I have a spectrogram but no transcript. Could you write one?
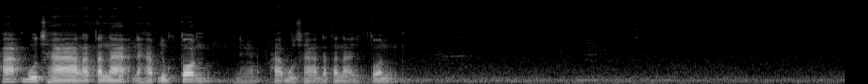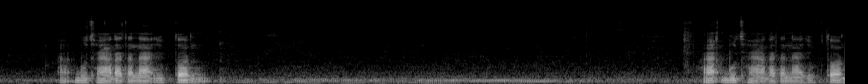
พระบูชารัตนะนะครับ ยุคต้นนะครับพระบูชารัตนะยุคต้น พระบูชารัตนะยุคต้นพระบูชารัตนายุคต้น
